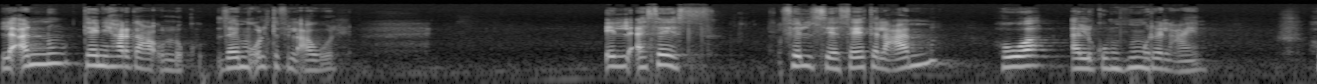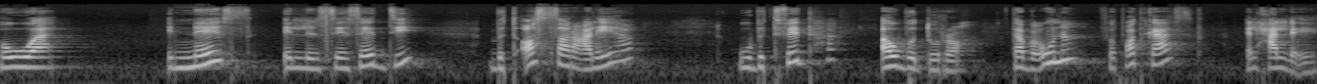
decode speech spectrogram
لأنه تاني هرجع أقول لكم زي ما قلت في الأول الأساس في السياسات العامة هو الجمهور العام هو الناس اللي السياسات دي بتأثر عليها وبتفيدها أو بتضرها. تابعونا في بودكاست الحل إيه؟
